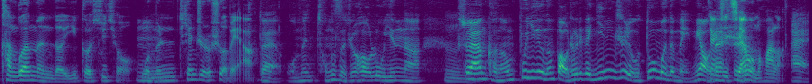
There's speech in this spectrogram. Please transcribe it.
看官们的一个需求，嗯。我们添置了设备啊，对我们从此之后录音呢，嗯，虽然可能不一定能保证这个音质有多么的美妙，但但是钱我们花了，哎，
